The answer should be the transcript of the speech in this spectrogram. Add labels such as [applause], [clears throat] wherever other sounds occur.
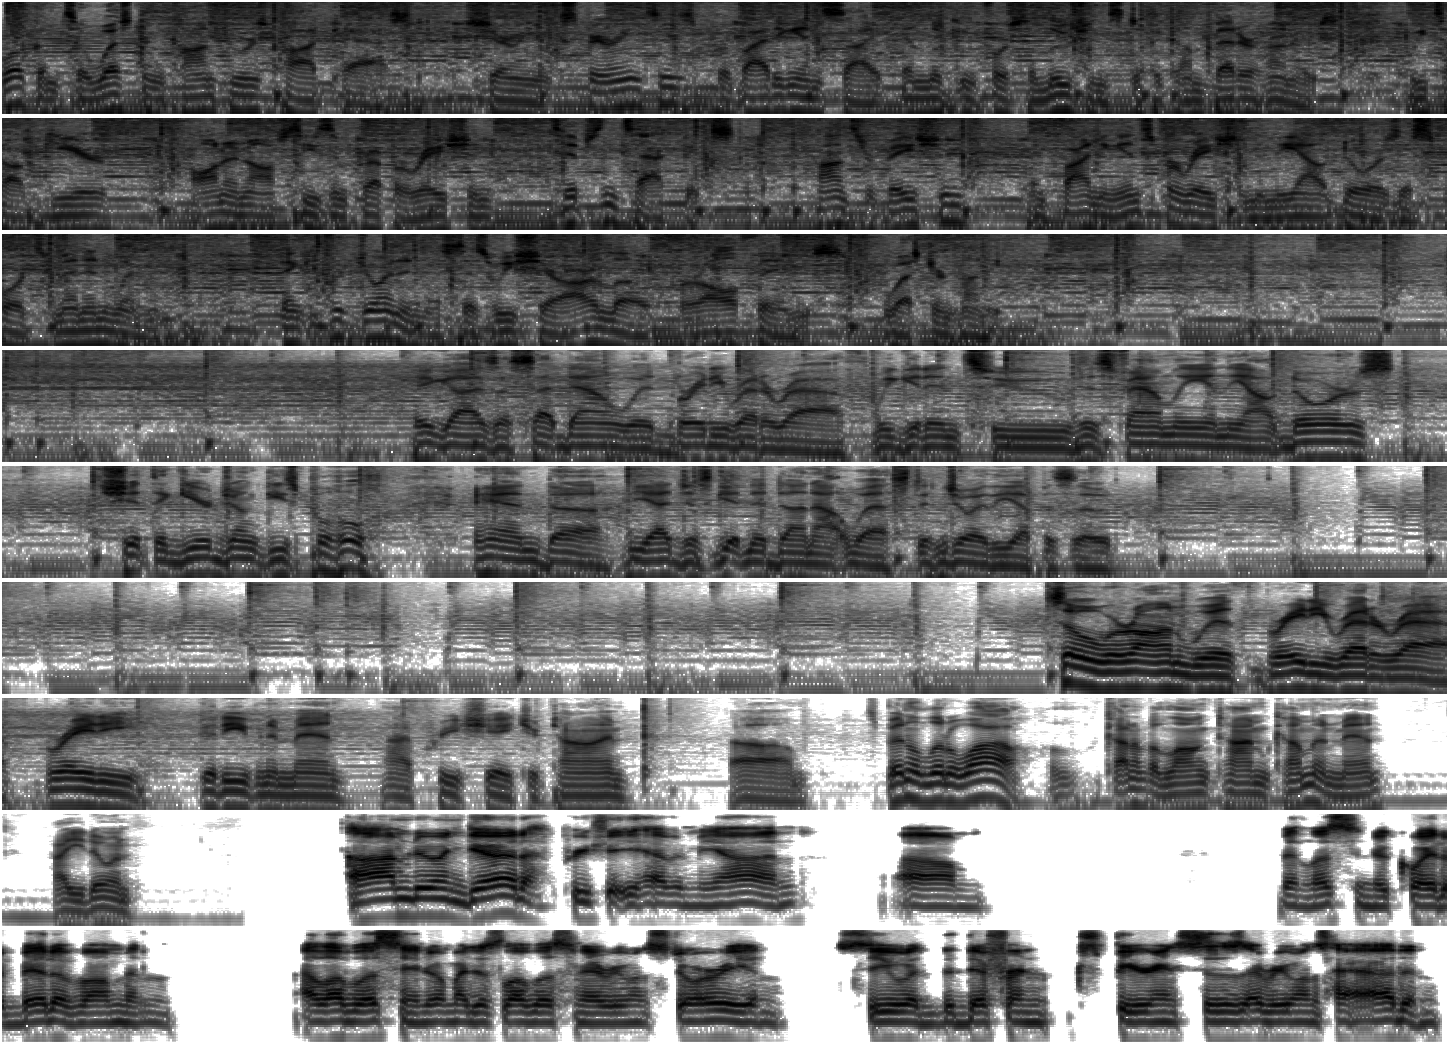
Welcome to Western Contours Podcast, sharing experiences, providing insight, and looking for solutions to become better hunters. We talk gear, on and off season preparation, tips and tactics, conservation, and finding inspiration in the outdoors as sportsmen and women. Thank you for joining us as we share our love for all things Western hunting. Hey guys, I sat down with Brady Retterath. We get into his family and the outdoors shit that gear junkies pull, and uh, yeah, just getting it done out west. Enjoy the episode. So we're on with Brady Retterath. Brady, good evening, man. I appreciate your time. Um, it's been a little while, kind of a long time coming, man. How you doing? I'm doing good. Appreciate you having me on. Um, been listening to quite a bit of them, and I love listening to them. I just love listening to everyone's story and see what the different experiences everyone's had and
